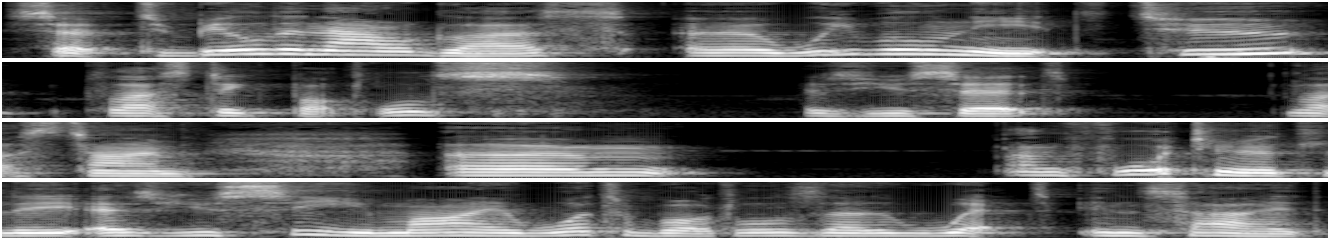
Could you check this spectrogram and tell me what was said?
So to build an hourglass, uh, we will need two plastic bottles, as you said last time. Um, unfortunately, as you see, my water bottles are wet inside.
